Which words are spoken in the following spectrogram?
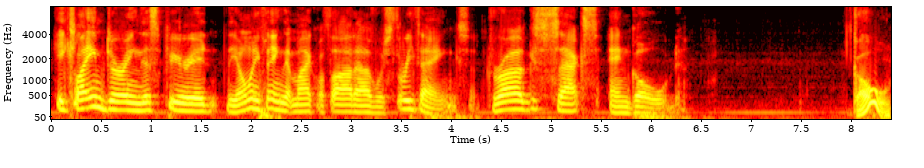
He claimed during this period the only thing that Michael thought of was three things drugs, sex, and gold. Gold.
